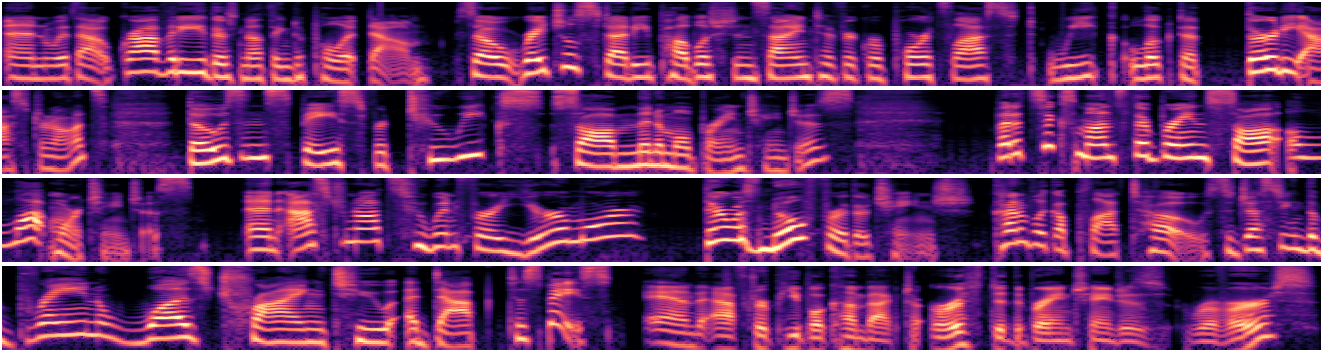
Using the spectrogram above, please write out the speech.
and without gravity, there's nothing to pull it down. So, Rachael's study, published in Scientific Reports last week, looked at 30 astronauts. Those in space for two weeks saw minimal brain changes. But at six months, their brains saw a lot more changes. And astronauts who went for a year or more, there was no further change, kind of like a plateau, suggesting the brain was trying to adapt to space. And after people come back to Earth, did the brain changes reverse?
